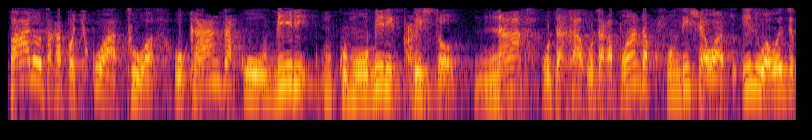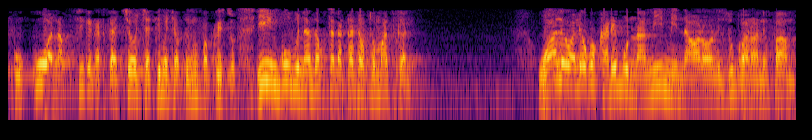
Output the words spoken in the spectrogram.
Pale utakapochukua hatua ukaanza kuhubiri kumuhubiri kristo na utaka, utakapoanza kufundisha watu ili waweze kukua na kufika katika cheo cha kimo cha utumifu wa kristo hii nguvu inaanza kutenda kazi automatically. Wale walioko karibu na mimi na wanaonizunguka wanaonifahamu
